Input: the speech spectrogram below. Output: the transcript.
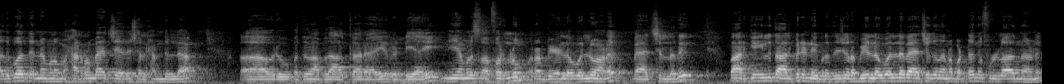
അതുപോലെ തന്നെ നമ്മൾ മഹറം ബാച്ച് ഏകദേശം അലഹമില്ല ഒരു പത്ത് നാൽപ്പത് ആൾക്കാരായി റെഡിയായി ഇനി നമ്മൾ സഫറിലും റബിയ ലെവലിലുമാണ് ബാച്ച് ഉള്ളത്. അപ്പോൾ ആർക്കെങ്കിലും താല്പര്യം ഉണ്ടെങ്കിൽ പ്രത്യേകിച്ച് റബിയ ലെവലിലെ ബാച്ചൊക്കെ എന്ന് പറഞ്ഞാൽ പെട്ടെന്ന് ഫുള്ളാകുന്നതാണ്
